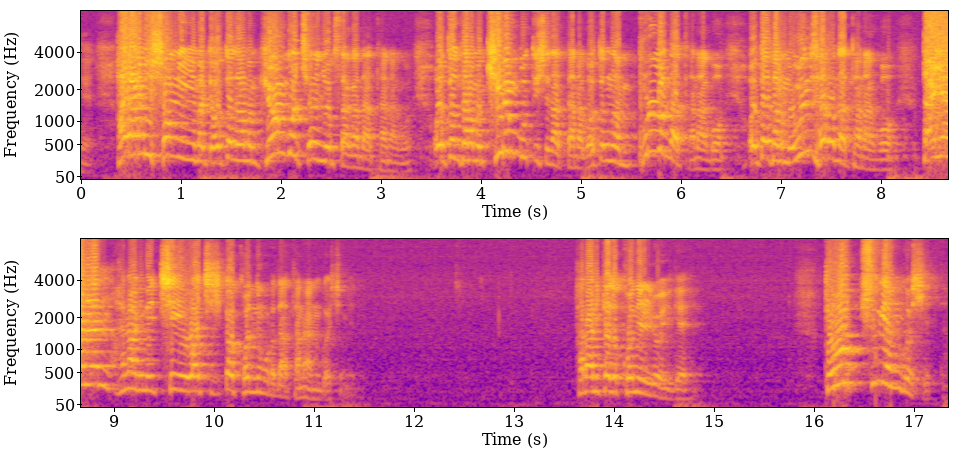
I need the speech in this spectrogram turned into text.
예. 하나님이 성령이 임할 때 어떤 사람은 병 고치는 역사가 나타나고 어떤 사람은 기름 붓듯이 나타나고 어떤 사람은 불로 나타나고 어떤 사람은 은사로 나타나고 다양한 하나님의 지혜와 지식과 권능으로 나타나는 것입니다. 하나님께서 고넬료에게 더 중요한 것이 있다.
